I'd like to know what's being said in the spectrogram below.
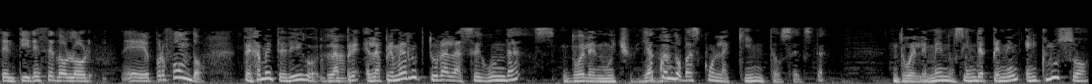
sentir ese dolor eh, profundo. Déjame te digo, la, pri- la primera ruptura, la segunda, duelen mucho. Ya cuando vas con la quinta o sexta, duele menos. Independiente, incluso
